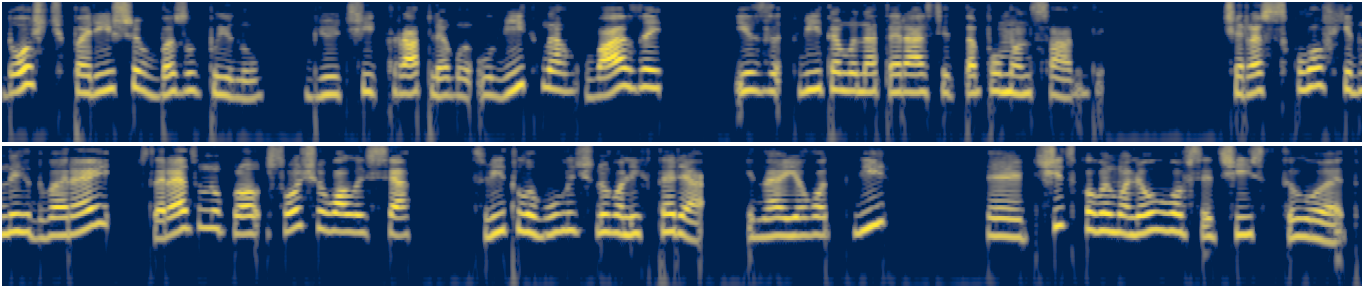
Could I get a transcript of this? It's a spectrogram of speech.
Дощ перішив безупину, б'ючи краплями у вікна, вази із квітами на терасі та по мансарді. Через скло вхідних дверей всередину просочувалося світло вуличного ліхтаря, і на його тлі е, чітко вимальовувався чийсь силует.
